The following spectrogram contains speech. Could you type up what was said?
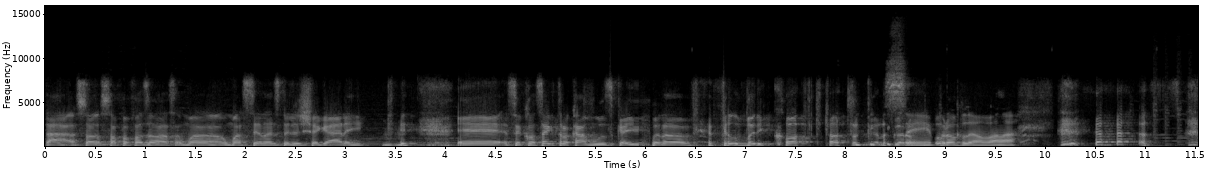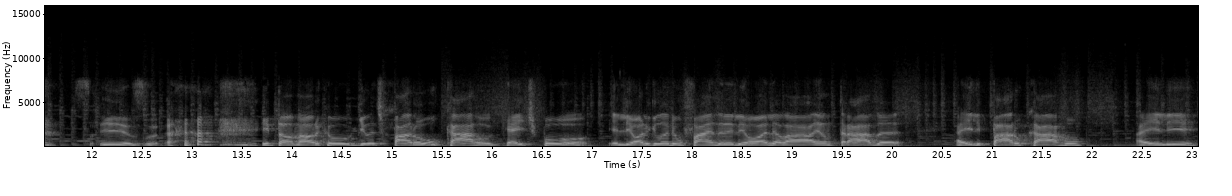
Tá, só, só pra fazer uma, uma, uma cena antes deles chegarem. Uhum. É, você consegue trocar a música aí para, pelo Buddy Cop que tá tocando agora? Sem problema, vai lá. Isso. Então, na hora que o Gillett parou o carro, que aí, tipo, ele olha o Gilanium Finder, ele olha lá a entrada, aí ele para o carro, aí ele.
